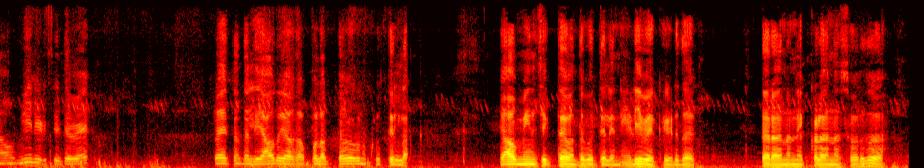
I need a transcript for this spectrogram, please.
ನಾವು ಮೀನು ಹಿಡಿಸಿದ್ದೇವೆ. ಪ್ರಯತ್ನದಲ್ಲಿ ಯಾವ್ದು ಯಾವ ಸಫಲಾಗ್ತವೆ ಅಂತ ಗೊತ್ತಿಲ್ಲ. ಯಾವ ಮೀನು ಸಿಗ್ತವೆ ಅಂತ ಗೊತ್ತಿಲ್ಲ. ಇನ್ನು ಹಿಡಿಬೇಕು, ಹಿಡ್ದ. ತರ ನೆಕ್ಕಳನ್ನು ಸೋರಿದು.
